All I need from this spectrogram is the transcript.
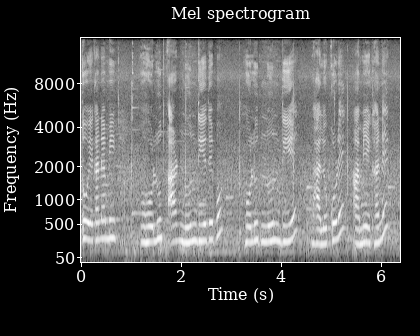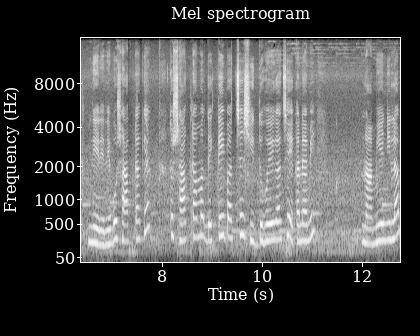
তো এখানে আমি হলুদ আর নুন দিয়ে দেব। হলুদ, নুন দিয়ে ভালো করে আমি এখানে নেড়ে নেব শাকটাকে। তো শাকটা আমার দেখতেই পাচ্ছেন সিদ্ধ হয়ে গেছে। এখানে আমি নামিয়ে নিলাম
